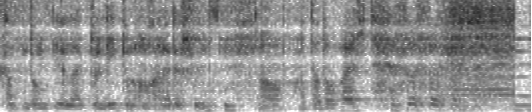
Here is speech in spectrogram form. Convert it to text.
Campendonk, wie er leibt und lebt und auch noch einer der schönsten? So, hat er doch recht.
